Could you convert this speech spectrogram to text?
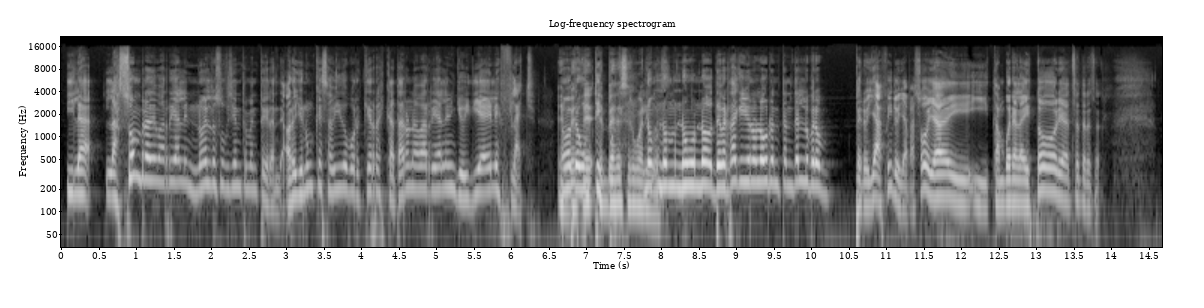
Y la, la sombra de Barry Allen no es lo suficientemente grande. Ahora, yo nunca he sabido por qué rescataron a Barry Allen y hoy día él es Flash. No En me preguntéis. en vez de ser no, no, no, no, de verdad que yo no logro entenderlo, pero, pero ya, filo, ya pasó, ya, y, y tan buena la historia, etcétera, etcétera.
